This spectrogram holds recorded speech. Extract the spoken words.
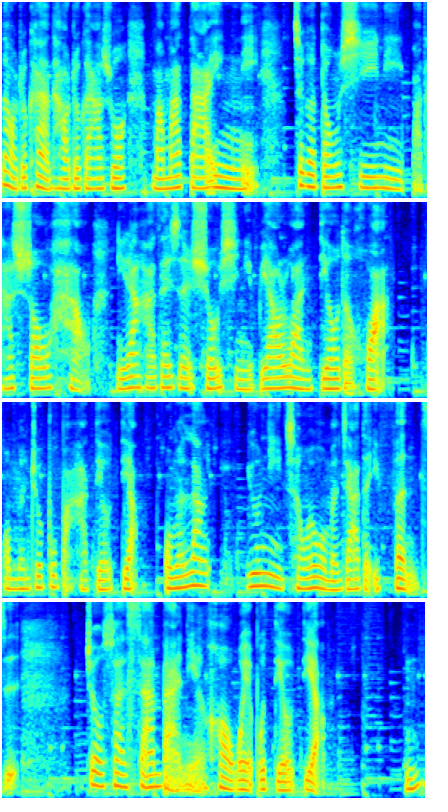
那我就看着它，我就跟它说：“妈妈答应你，这个东西你把它收好，你让它在这里休息，你不要乱丢的话，我们就不把它丢掉。我们让 Uni 成为我们家的一份子，就算三百年后我也不丢掉。”嗯，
